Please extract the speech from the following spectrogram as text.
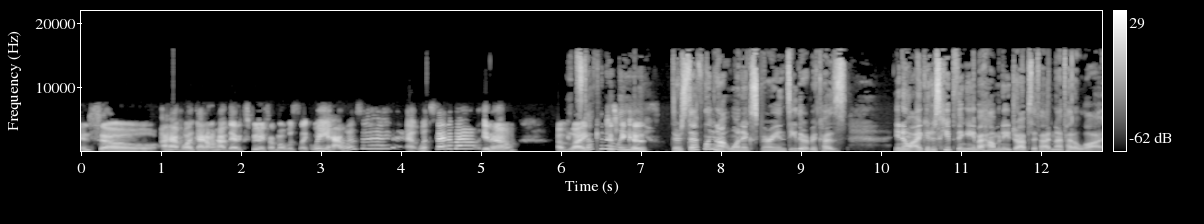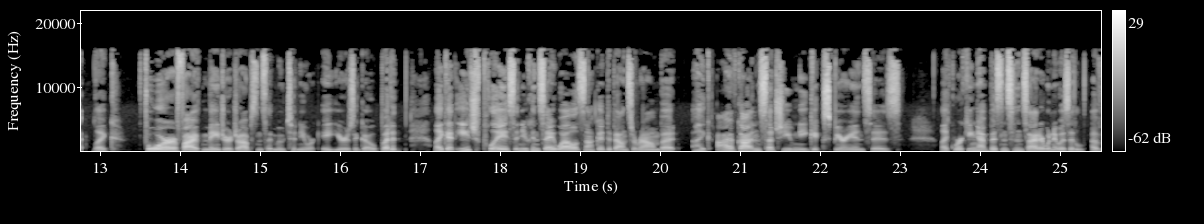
And so I have like I don't have that experience. I'm always like, wait, how was it? What's that about? You know, of like just because there's definitely not one experience either because you know i could just keep thinking about how many jobs i've had and i've had a lot like four or five major jobs since i moved to new york eight years ago but it like at each place and you can say well it's not good to bounce around but like i've gotten such unique experiences like working at business insider when it was a, a,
